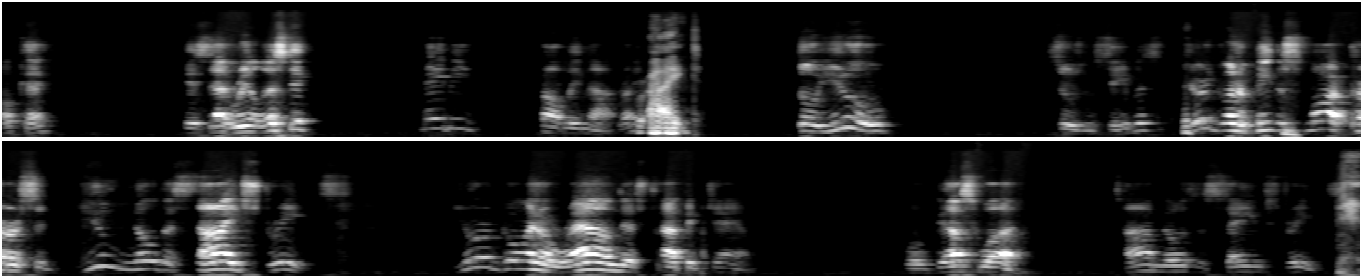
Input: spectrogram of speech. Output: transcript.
Okay. Is that realistic? Maybe. Probably not. Right. Right. So you, Susan Sebas, you're going to be the smart person. You know the side streets. You're going around this traffic jam. Well, guess what? Tom knows the same streets.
